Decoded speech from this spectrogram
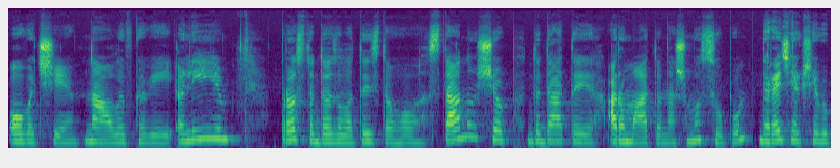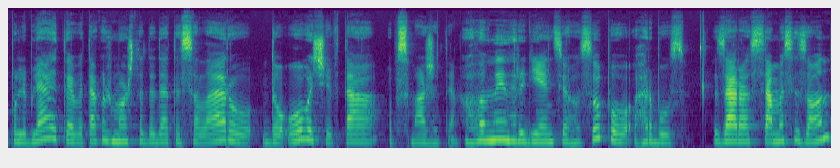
овочі на оливковій олії просто до золотистого стану, щоб додати аромату нашому супу. До речі, якщо ви полюбляєте, ви також можете додати селеру до овочів та обсмажити. Головний інгредієнт цього супу гарбуз. Зараз саме сезон,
